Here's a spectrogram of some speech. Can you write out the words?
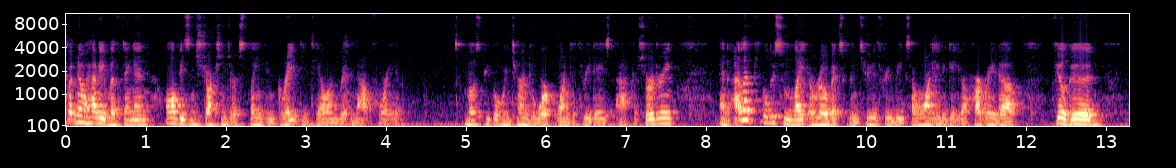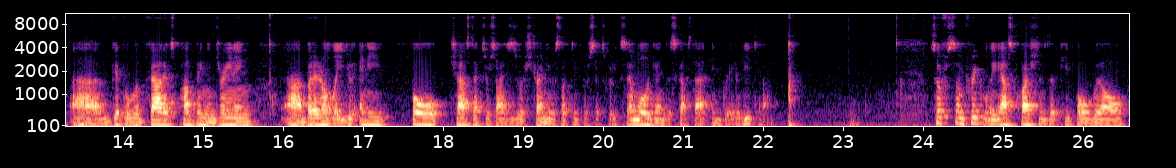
but no heavy lifting. And all these instructions are explained in great detail and written out for you. Most people return to work one to three days after surgery. And I let people do some light aerobics within two to three weeks. I want you to get your heart rate up, feel good, um, get the lymphatics pumping and draining, um, but I don't let you do any full chest exercises or strenuous lifting for six weeks. And we'll again discuss that in greater detail. So for some frequently asked questions that people will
